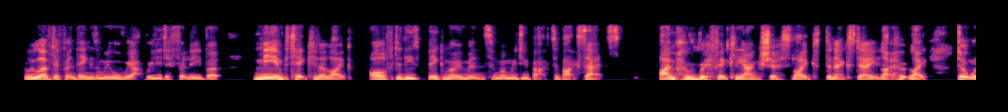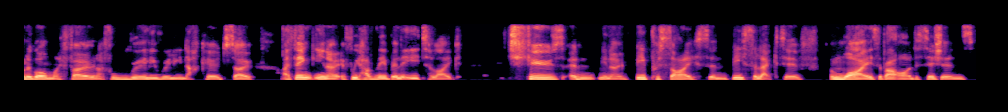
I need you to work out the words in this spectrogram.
we all have different things and we all react really differently. But me in particular, like after these big moments and when we do back to back sets, I'm horrifically anxious like the next day, like like don't want to go on my phone. I feel really, really knackered. So I think, you know, if we have the ability to like choose and, you know, be precise and be selective and wise about our decisions,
